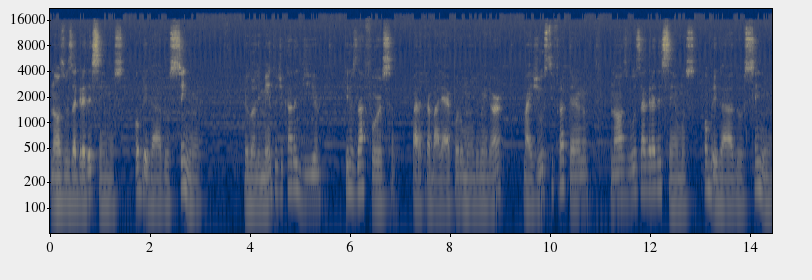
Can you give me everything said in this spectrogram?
Nós vos agradecemos. Obrigado, Senhor, pelo alimento de cada dia que nos dá força para trabalhar por um mundo melhor, mais justo e fraterno. Nós vos agradecemos. Obrigado, Senhor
